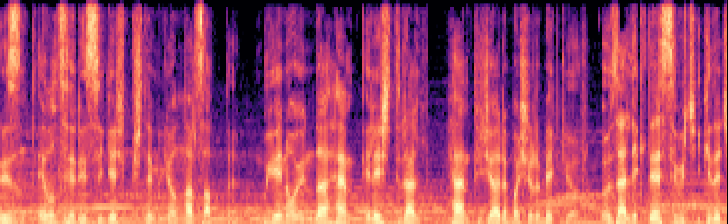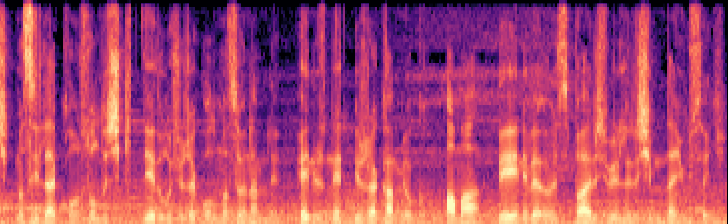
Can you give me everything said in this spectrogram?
Resident Evil serisi geçmişte milyonlar sattı. Bu yeni oyunda hem eleştirel hem ticari başarı bekliyor. Özellikle Switch 2'de çıkmasıyla konsol dışı kitleye de olması önemli. Henüz net bir rakam yok ama beğeni ve ön sipariş verileri şimdiden yüksek.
